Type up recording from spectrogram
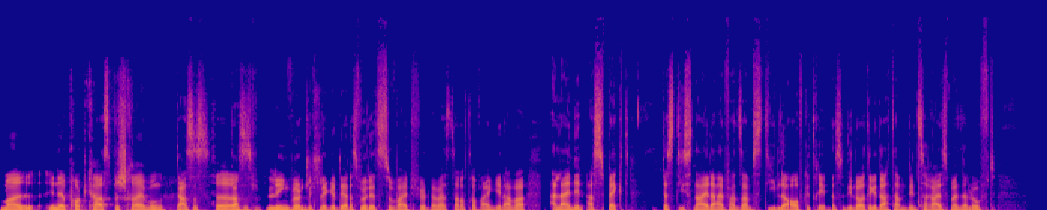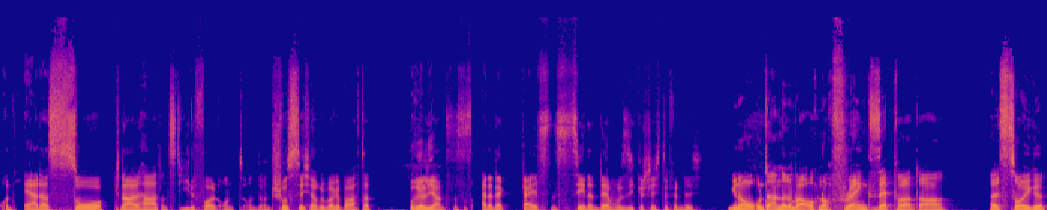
mal in der Podcast-Beschreibung Das ist, das ist verlinken. wirklich legendär. Das würde jetzt zu weit führen, wenn wir jetzt da noch drauf eingehen. Aber allein den Aspekt, dass die Snyder einfach in seinem Stil da aufgetreten ist und die Leute gedacht haben, den zerreißt man in der Luft. Und er das so knallhart und stilvoll und, und, und schusssicher rübergebracht hat. Brillant. Das ist eine der geilsten Szenen der Musikgeschichte, finde ich. Genau, unter anderem war auch noch Frank Zappa da als Zeuge.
